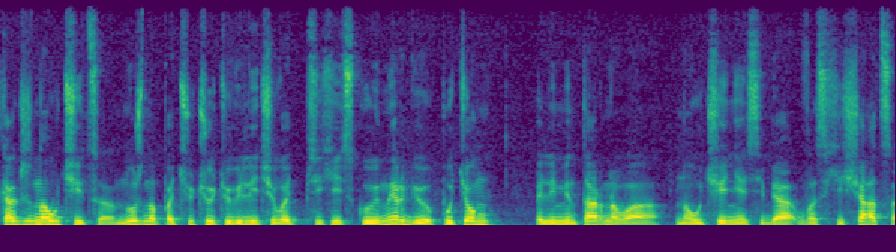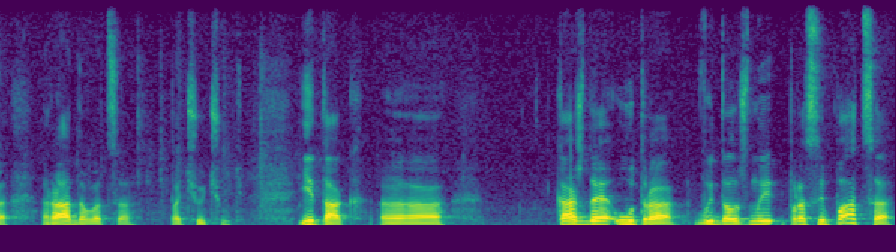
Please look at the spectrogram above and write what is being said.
Как же научиться? Нужно по чуть-чуть увеличивать психическую энергию путем элементарного научения себя восхищаться, радоваться по чуть-чуть. Итак, э, каждое утро вы должны просыпаться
